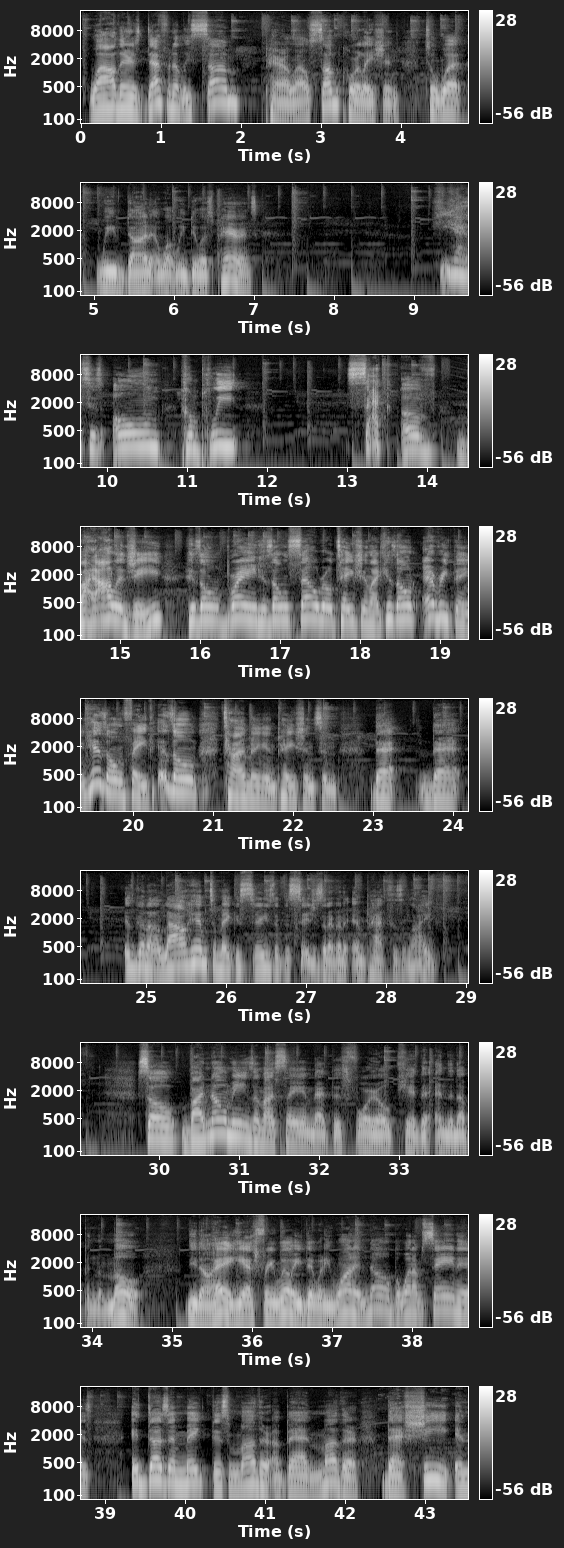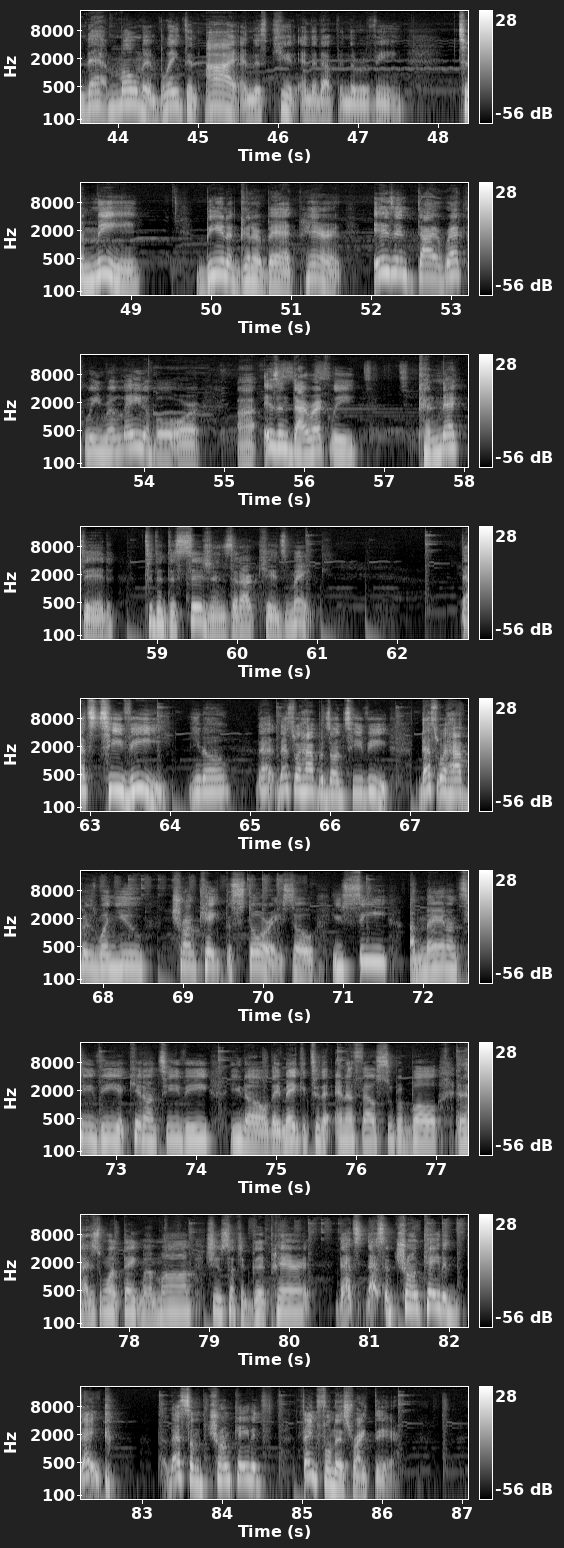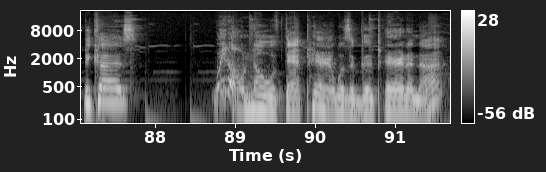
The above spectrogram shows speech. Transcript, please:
while there's definitely some parallel, some correlation to what we've done and what we do as parents, he has his own complete sack of biology his own brain, his own cell rotation, like his own everything, his own faith, his own timing and patience, and that that is going to allow him to make a series of decisions that are going to impact his life. So by no means am I saying that this four-year-old kid that ended up in the moat, you know, hey, he has free will, he did what he wanted. No, but what I'm saying is it doesn't make this mother a bad mother that she, in that moment, blinked an eye and this kid ended up in the ravine. To me, being a good or bad parent isn't directly relatable or uh, isn't directly connected to the decisions that our kids make. That's TV, you know? That that's what happens on TV. That's what happens when you truncate the story. So you see a man on TV, a kid on TV, you know, they make it to the NFL Super Bowl, and I just want to thank my mom. She was such a good parent. That's that's a truncated thank. That's some truncated thankfulness right there. Because we don't know if that parent was a good parent or not.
